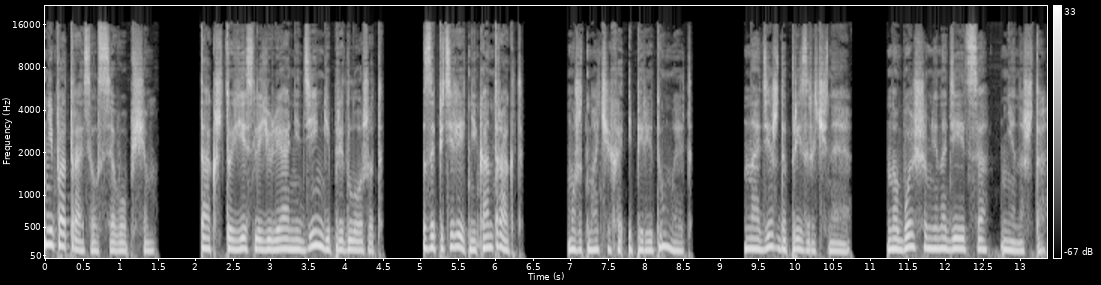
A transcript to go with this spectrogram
Не потратился, в общем. Так что если Юлиане деньги предложат за пятилетний контракт, может, мачеха и передумает? Надежда призрачная, но больше мне надеяться не на что.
